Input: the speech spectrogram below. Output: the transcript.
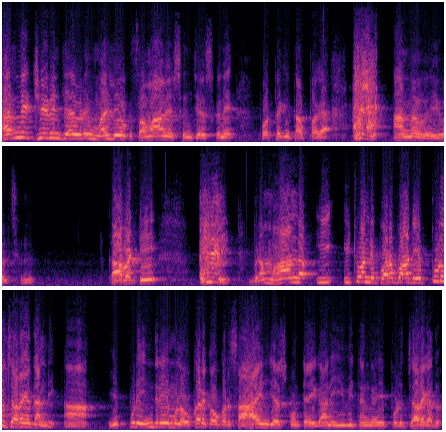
అన్ని క్షీణించేవాడికి మళ్ళీ ఒక సమావేశం చేసుకుని పొట్టకి తప్పగా అన్నం వేయవలసింది. కాబట్టి బ్రహ్మాండ ఈ ఇటువంటి పొరపాటు ఎప్పుడూ జరగదండి. ఆ, ఎప్పుడు ఇంద్రియములు ఒకరికొకరు సహాయం చేసుకుంటే కానీ ఈ విధంగా ఎప్పుడు జరగదు.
